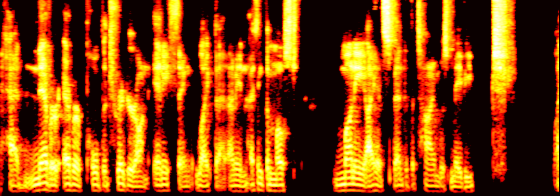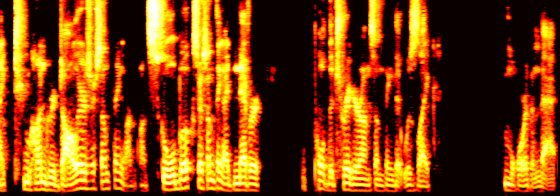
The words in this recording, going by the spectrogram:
had never ever pulled the trigger on anything like that. I mean, I think the most money I had spent at the time was maybe like $200 or something on, on school books or something. I'd never pulled the trigger on something that was like more than that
